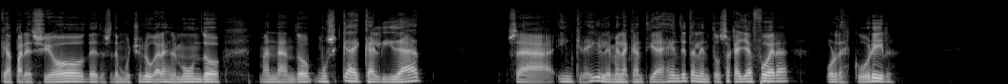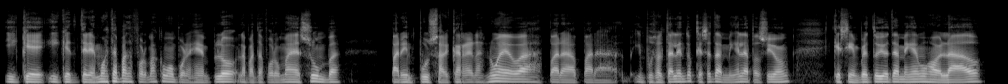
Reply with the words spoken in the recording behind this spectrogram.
que apareció de, de muchos lugares del mundo mandando música de calidad. O sea, increíble, la cantidad de gente talentosa que hay afuera por descubrir y que, y que tenemos estas plataformas como por ejemplo la plataforma de Zumba para impulsar carreras nuevas, para, para impulsar talentos, que esa también es la pasión, que siempre tú y yo también hemos hablado,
